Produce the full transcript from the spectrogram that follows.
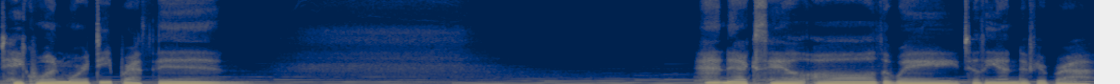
Take one more deep breath in. And exhale all the way to the end of your breath.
